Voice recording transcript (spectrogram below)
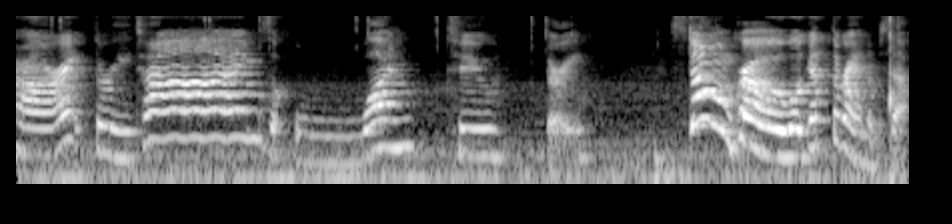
All right, three times. One, two, three. Stone Crow will get the random stuff.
